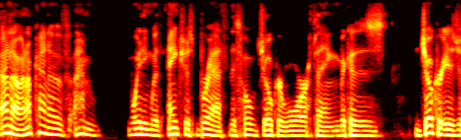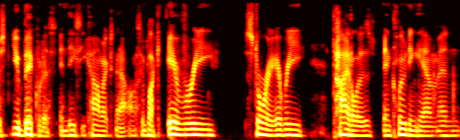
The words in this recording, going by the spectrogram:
I know, and I'm kind of I'm waiting with anxious breath this whole Joker war thing because Joker is just ubiquitous in DC Comics now. It seems like every story, every title is including him, and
